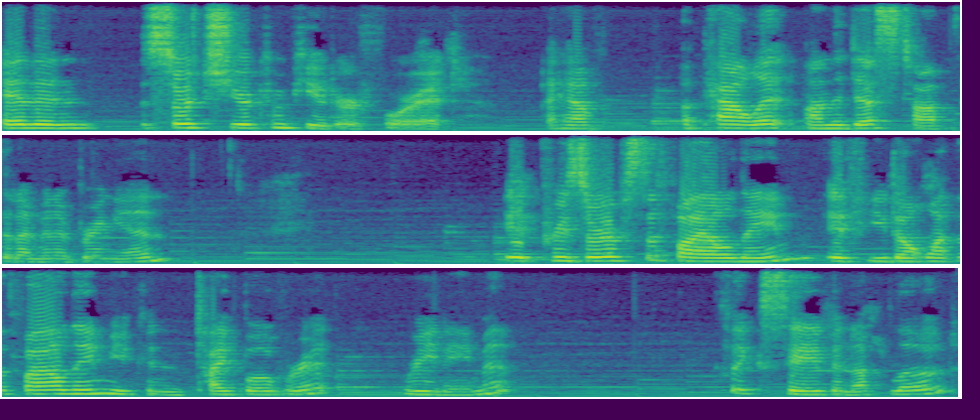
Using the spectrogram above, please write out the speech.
and then search your computer for it. I have a palette on the desktop that I'm going to bring in. It preserves the file name. If you don't want the file name, you can type over it, rename it. Click Save and Upload.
